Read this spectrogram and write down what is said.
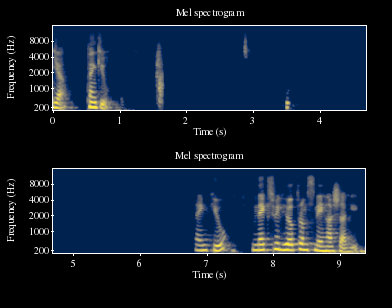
Yeah, thank you. Thank you. Next, we'll hear from Sneha Shahi.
